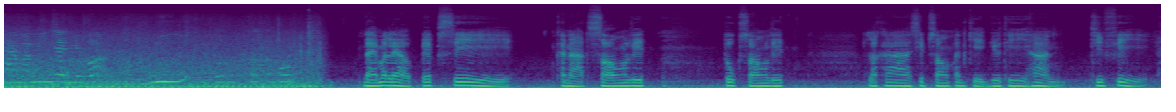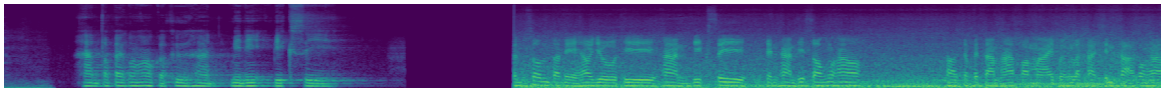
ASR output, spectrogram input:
ถามว่ามีเงินอยู่บ่มีตุ๊กตุ๊กตุ๊กได้มาแล้วเป๊ปซี่ขนาด 2 ลิตร ตุก 2 ลิตร ราคา 12,000กีบอยู่ที่ห้านจิฟฟี่ห้านต่อไปของเราก็คือห้านมินิบิ๊กซี ท่านผู้ชมตอนนี้เราอยู่ที่ห้านบิ๊กซีเป็นห้านที่สองของเราเราจะไปตามหาปลาไม้เบิ่งราคาสินค้าของเรา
